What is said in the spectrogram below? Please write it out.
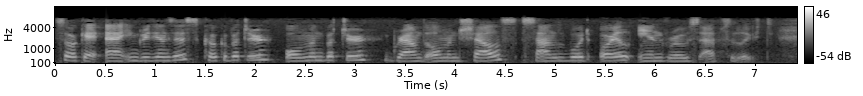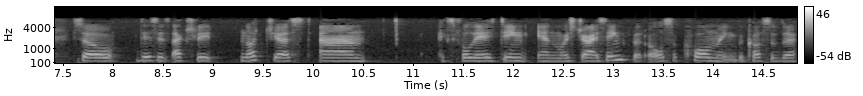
So okay, uh, ingredients is cocoa butter, almond butter, ground almond shells, sandalwood oil, and rose absolute. So this is actually not just um, exfoliating and moisturizing, but also calming because of the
